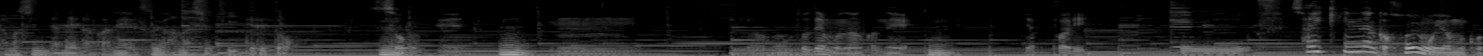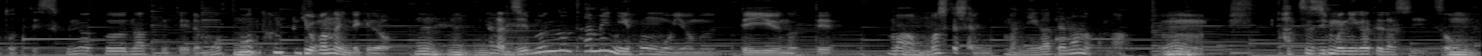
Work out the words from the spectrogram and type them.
楽しみだね、なんかね、そういう話を聞いてると。そうね。うん。うん。いや、本当でもなんかね、うん。やっぱり、こう、最近なんか本を読むことって少なくなってて、でもともとあんまり読まないんだけど、うんうんうん。なんか自分のために本を読むっていうのって、まあうんもしかしたら、まあ、苦手なのかな。うんうん。活字も苦手だし、そう。うん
